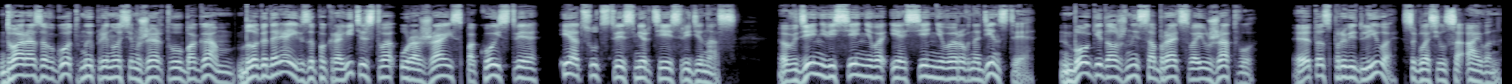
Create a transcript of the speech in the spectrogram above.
«Два раза в год мы приносим жертву богам, благодаря их за покровительство, урожай, спокойствие и отсутствие смертей среди нас. В день весеннего и осеннего равноденствия боги должны собрать свою жатву. Это справедливо, согласился Айван.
